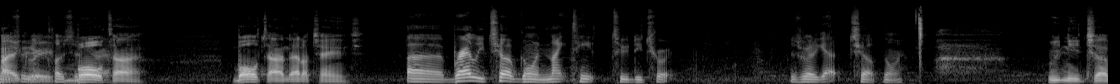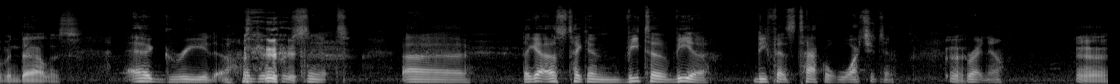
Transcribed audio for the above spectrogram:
I agree. Bowl time. Bowl time, that'll change. Uh, Bradley Chubb going 19th to Detroit. Is where they got Chubb going. We need Chubb in Dallas. Agreed, hundred percent. Uh, they got us taking Vita Vea, defense tackle Washington, right now. Yeah.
